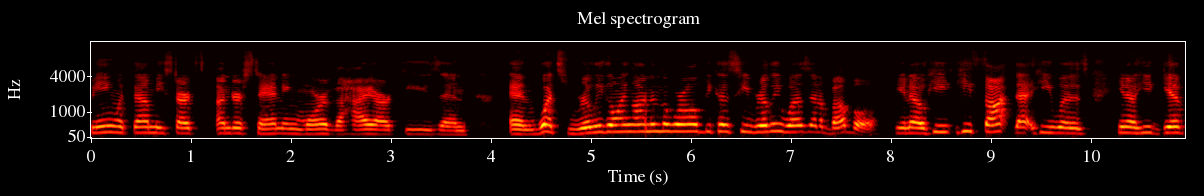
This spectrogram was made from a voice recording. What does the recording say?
being with them, he starts understanding more of the hierarchies and and what's really going on in the world because he really was in a bubble. You know, he he thought that he was, you know, he'd give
